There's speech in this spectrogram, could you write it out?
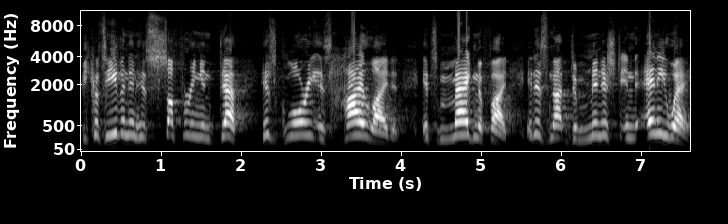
Because even in his suffering and death, his glory is highlighted, it's magnified, it is not diminished in any way.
